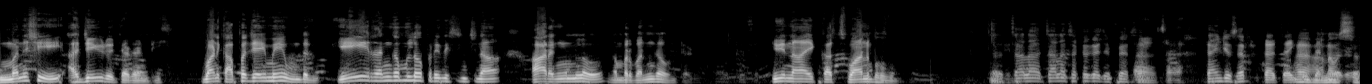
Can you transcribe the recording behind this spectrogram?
మనిషి అజేయుడు అవుతాడండి వానికి అపజయమే ఉండదు. ఏ రంగంలో ప్రవేశించినా ఆ రంగంలో నంబర్ వన్గా ఉంటాడు. ఇది నా యొక్క స్వానుభవం. చాలా చాలా చక్కగా చెప్పారు sir. Thank you sir. Thank you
